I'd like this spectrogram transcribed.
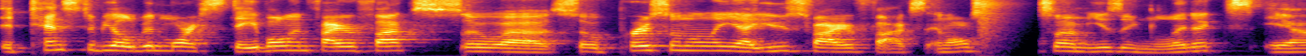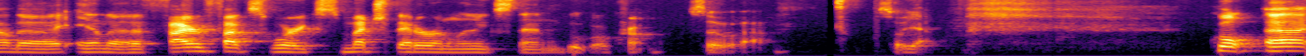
it tends to be a little bit more stable in Firefox. So, uh, so personally, I use Firefox, and also I'm using Linux, and uh, and uh, Firefox works much better on Linux than Google Chrome. So, uh, so yeah, cool. Uh,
